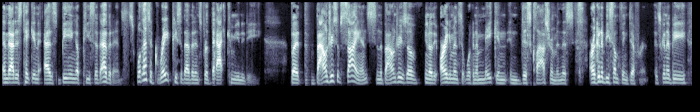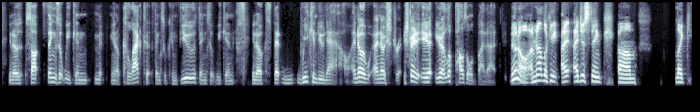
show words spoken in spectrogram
and that is taken as being a piece of evidence. Well, that's a great piece of evidence for that community. But the boundaries of science and the boundaries of you know the arguments that we're going to make in in this classroom in this are going to be something different. It's going to be you know so, things that we can you know collect, things we can view, things that we can you know that we can do now. I know I know straight, straight you're, you're a little puzzled by that. No, no, I'm not looking. I I just think um like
